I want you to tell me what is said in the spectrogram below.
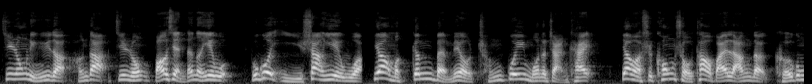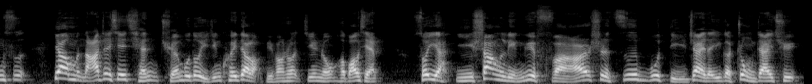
金融领域的恒大金融、保险等等业务。不过，以上业务啊，要么根本没有成规模的展开，要么是空手套白狼的壳公司。要么拿这些钱全部都已经亏掉了，比方说金融和保险，所以啊，以上领域反而是资不抵债的一个重灾区。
